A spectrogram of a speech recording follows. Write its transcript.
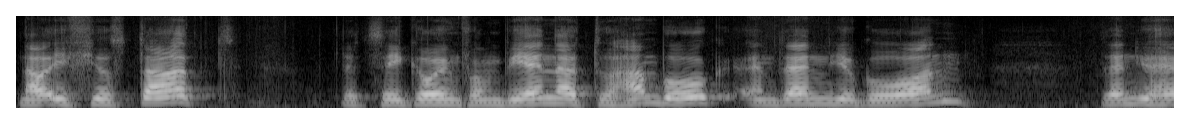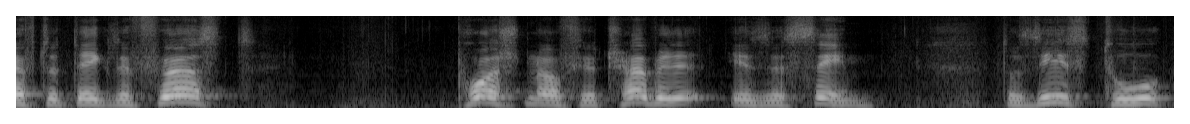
Now, if you start, let's say, going from Vienna to Hamburg, and then you go on, then you have to take the first portion of your travel is the same. So these two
